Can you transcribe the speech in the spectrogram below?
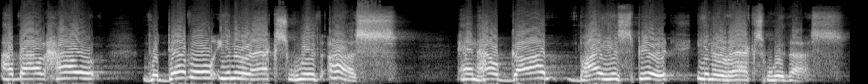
about how the devil interacts with us and how God, by his Spirit, interacts with us.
